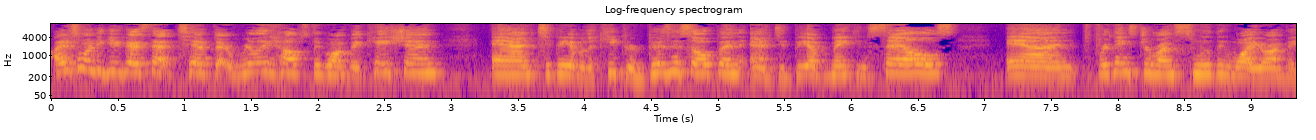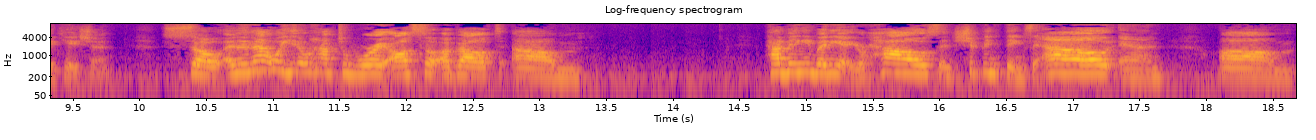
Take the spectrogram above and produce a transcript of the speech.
I just wanted to give you guys that tip that really helps to go on vacation and to be able to keep your business open and to be able making sales and for things to run smoothly while you're on vacation. So, and then that way you don't have to worry also about um, having anybody at your house and shipping things out and um,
